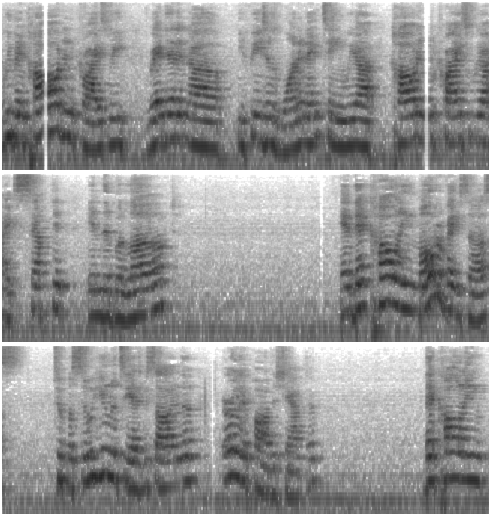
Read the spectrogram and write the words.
We've been called in Christ. We read that in uh, Ephesians 1 and 18. We are called in Christ. We are accepted in the beloved. And that calling motivates us to pursue unity, as we saw in the earlier part of this chapter. That calling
